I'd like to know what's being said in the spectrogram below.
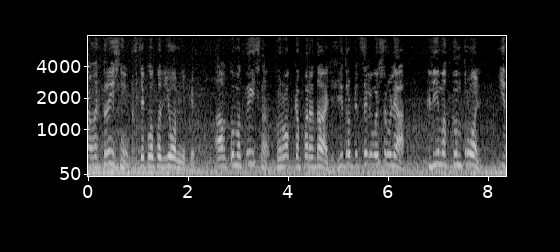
Електричні стеклоподйомники, автоматична коробка передач, гідропідсилювач руля, клімат-контроль. І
